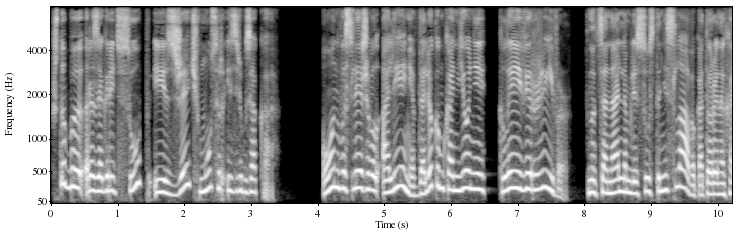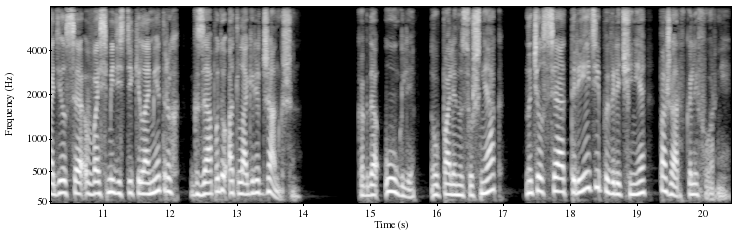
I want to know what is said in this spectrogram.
чтобы разогреть суп и сжечь мусор из рюкзака. Он выслеживал оленя в далеком каньоне Клейвер-Ривер, в национальном лесу Станислава, который находился в 80 километрах к западу от лагеря Джанкшн. Когда угли упали на сушняк, начался третий по величине пожар в Калифорнии.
